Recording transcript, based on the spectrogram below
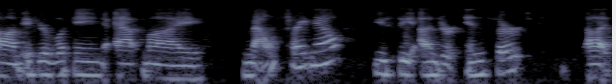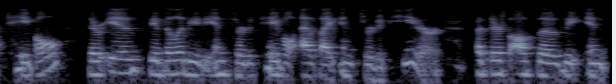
um, if you're looking at my mouse right now, you see under Insert, uh, Table, there is the ability to insert a table as I inserted here, but there's also the in,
